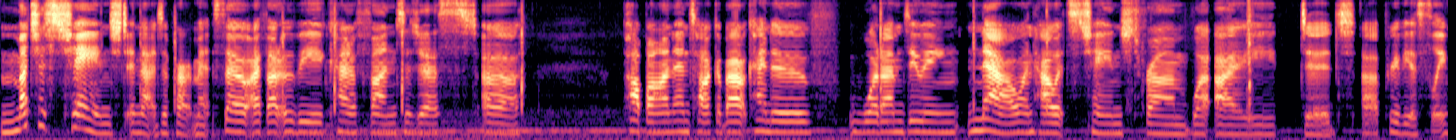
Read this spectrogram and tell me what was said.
much has changed in that department. So I thought it would be kind of fun to just uh, pop on and talk about kind of what I'm doing now and how it's changed from what I did uh, previously.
